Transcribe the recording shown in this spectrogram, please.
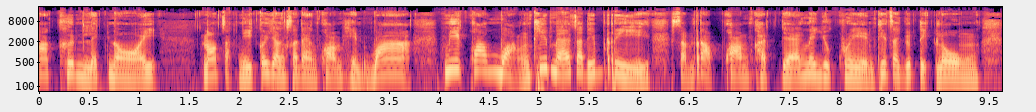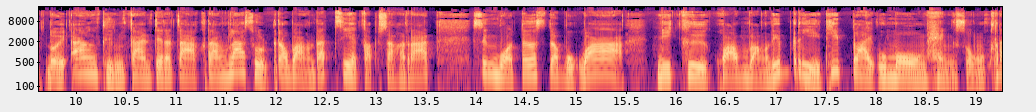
มากขึ้นเล็กน้อย นอกจากนี้ก็ยังแสดงความเห็นว่า มีความหวังที่แม้จะริบหรี่สำหรับความขัดแย้งในยูเครนที่จะยุติลง โดยอ้างถึงการเจรจาครั้งล่าสุดระหว่างรัสเซียกับสหรัฐ ซึ่งวอเตอร์สระบุว่า นี่คือความหวังริบหรี่ที่ปลายอุโมงค์แห่งสงคร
